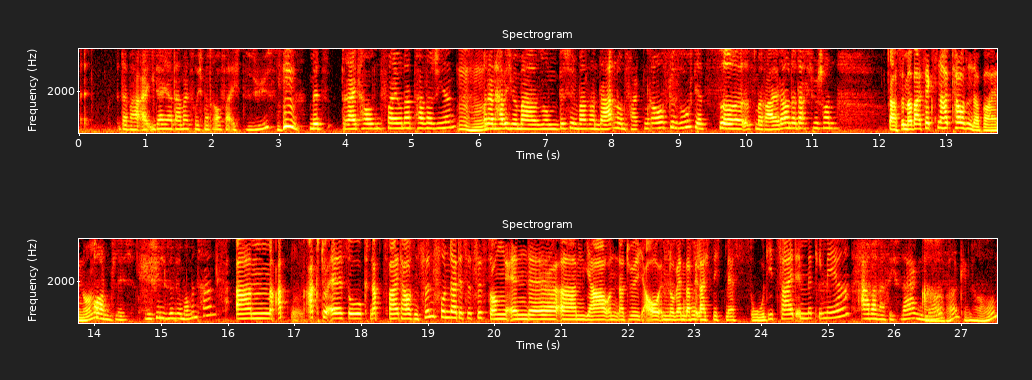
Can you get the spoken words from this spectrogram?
äh, da war AIDA ja damals, wo ich mal drauf war, echt süß mit 3200 Passagieren. Und dann habe ich mir mal so ein bisschen was an Daten und Fakten rausgesucht, jetzt zur Esmeralda. Und da dachte ich mir schon, Da sind wir bei 6.500 dabei, ne? ordentlich. Wie viele sind wir momentan? Ähm, ab, aktuell so knapp 2500 ist es Saisonende, ähm, ja, und natürlich auch im November Obwohl vielleicht nicht mehr so die Zeit im Mittelmeer. Aber was ich sagen muss, Aber genau.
